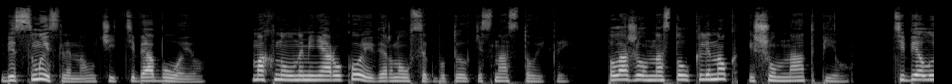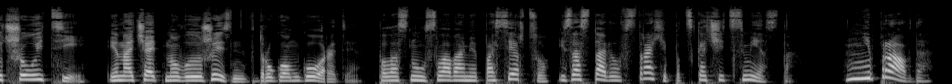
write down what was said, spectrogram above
Бессмысленно учить тебя бою». Махнул на меня рукой и вернулся к бутылке с настойкой. Положил на стол клинок и шумно отпил. «Тебе лучше уйти и начать новую жизнь в другом городе», полоснул словами по сердцу и заставил в страхе подскочить с места. «Неправда!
